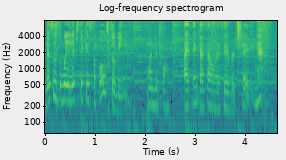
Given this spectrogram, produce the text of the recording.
This is the way lipstick is supposed to be. Wonderful. I think I found my favorite shade.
